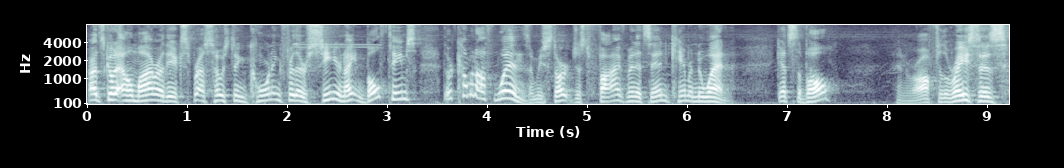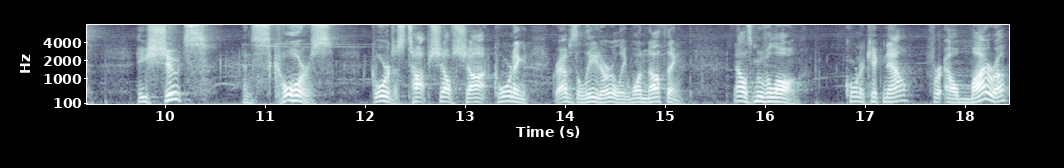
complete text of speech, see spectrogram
All right, let's go to Elmira. The Express hosting Corning for their senior night, and both teams, they're coming off wins. And we start just five minutes in. Cameron Nguyen gets the ball, and we're off to the races. He shoots and scores. Gorgeous top shelf shot. Corning grabs the lead early, 1 0. Now let's move along. Corner kick now for Elmira.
